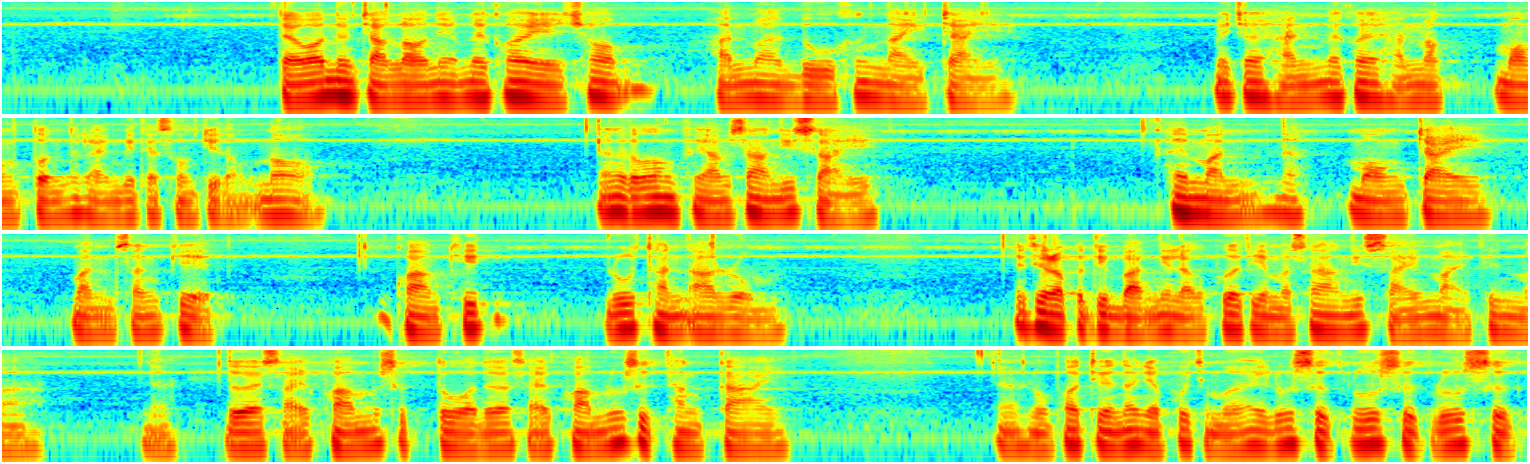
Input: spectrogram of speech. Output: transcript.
ๆแต่ว่าเนื่องจากเราเนี่ยไม่ค่อยชอบหันมาดูข้างในใจ ไม่ช่หัน ไม่ค่อยหันมามองตนเท่าไหร่มีแต่ส่งจิตออกนอกนั่นเราต้องพยายามสร้างนิสัย ให้มันนะมองใจมันสังเกต ความคิดรู้ทันอารมณ์ที่เราปฏิบัตินี่แหละเพื่อที่จะมาสร้างนิสัยใหม่ขึ้นมานะโดยอาศัยความรู้สึกตัว โดยอาศัยความรู้สึกทางกายนะหลวงพ่อเทียนท่านจะพูดเสมอให้รู้สึกรู้สึกรู้สึก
